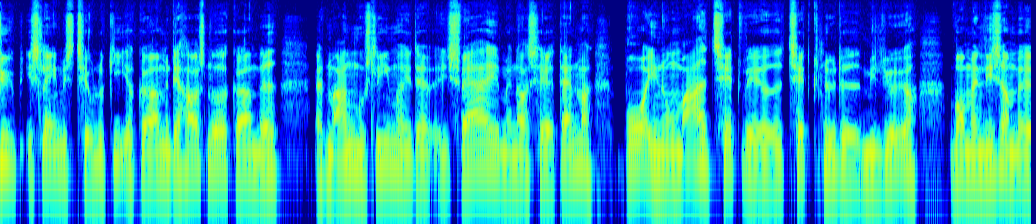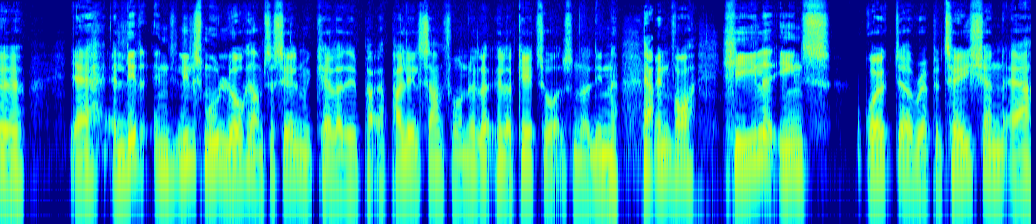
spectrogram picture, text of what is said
dyb islamisk teologi at gøre, men det har også noget at gøre med, at mange muslimer i, der, i Sverige, men også her i Danmark, bor i nogle meget tætvævede, tætknyttede miljøer, hvor man ligesom øh, ja, er lidt, en lille smule lukket om sig selv, vi kalder det par- parallelsamfund eller, eller ghetto eller sådan noget lignende, ja. men hvor hele ens rygte og reputation er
